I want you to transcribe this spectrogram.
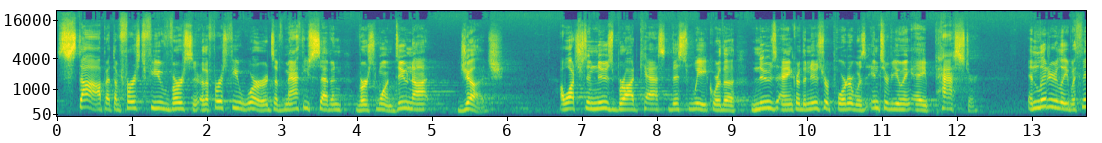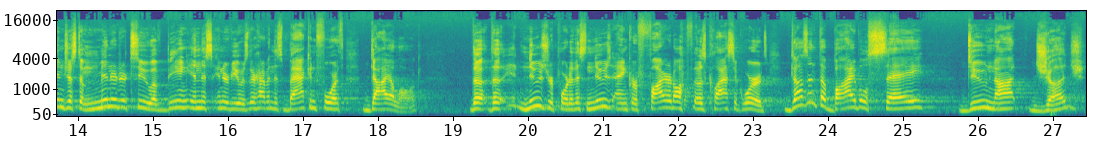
stop at the first few verses or the first few words of Matthew 7, verse 1. Do not judge. I watched a news broadcast this week where the news anchor, the news reporter, was interviewing a pastor. And literally, within just a minute or two of being in this interview, as they're having this back and forth dialogue, the, the news reporter, this news anchor, fired off those classic words Doesn't the Bible say, do not judge?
